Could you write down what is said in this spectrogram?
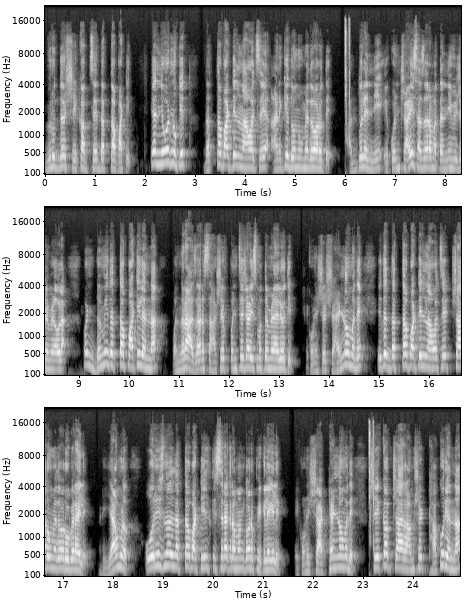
विरुद्ध शेकापचे दत्ता पाटील. या निवडणुकीत दत्ता पाटील नावाचे आणखी दोन उमेदवार होते. अंतुलेंनी एकोणचाळीस हजार मतांनी विजय मिळवला. पण डमी दत्ता पाटील यांना पंधरा हजार सहाशे पंचेचाळीस मतं मिळाली होती. एकोणीसशे शहाण्णवमध्ये इथे दत्ता पाटील नावाचे चार उमेदवार उभे राहिले. आणि यामुळं ओरिजिनल दत्ता पाटील तिसऱ्या क्रमांकावर फेकले गेले. एकोणीसशे अठ्ठ्याण्णवमध्ये शेकापच्या रामशेठ ठाकूर यांना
